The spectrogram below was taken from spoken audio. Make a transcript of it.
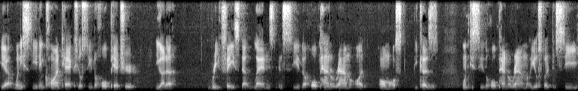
yeah when you see it in context you'll see the whole picture you got to reface that lens and see the whole panorama almost because once you see the whole panorama you'll start to see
